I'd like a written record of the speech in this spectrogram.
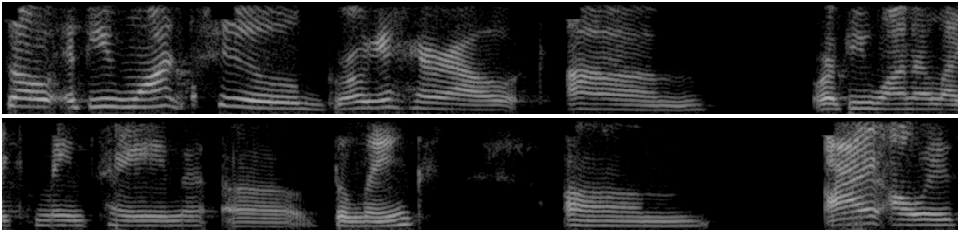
So if you want to grow your hair out, um, or if you want to like maintain uh, the length, um, I always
